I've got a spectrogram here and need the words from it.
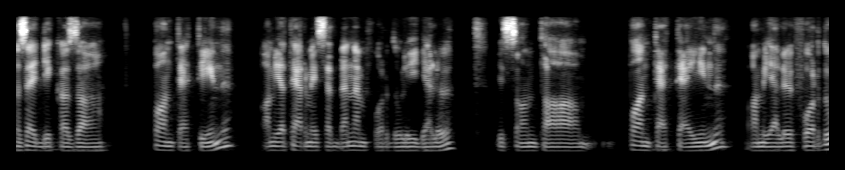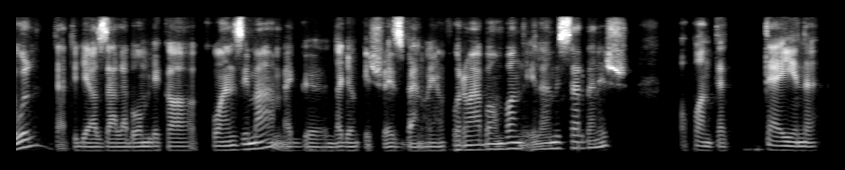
Az egyik az a pantetin, ami a természetben nem fordul így elő, viszont a pantetein, ami előfordul, tehát ugye azzal lebomlik a koenzimá, meg nagyon kis részben olyan formában van élelmiszerben is. A pantetein,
